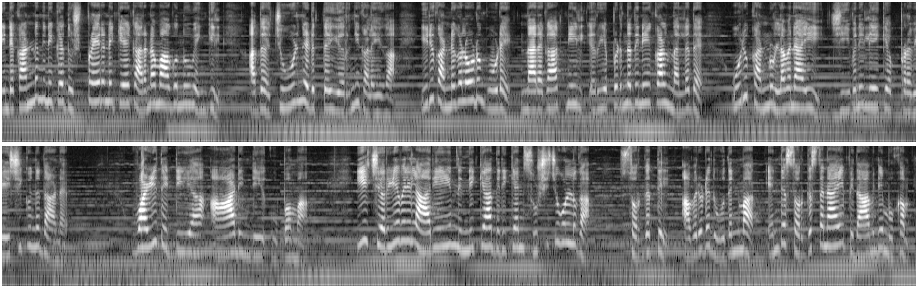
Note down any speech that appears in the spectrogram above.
നിന്റെ കണ്ണ് നിനക്ക് ദുഷ്പ്രേരണയ്ക്ക് കാരണമാകുന്നുവെങ്കിൽ അത് ചൂഴ്ന്നെടുത്ത് എറിഞ്ഞു കളയുക ഇരു കണ്ണുകളോടും കൂടെ നരകാഗ്നിയിൽ എറിയപ്പെടുന്നതിനേക്കാൾ നല്ലത് ഒരു കണ്ണുള്ളവനായി ജീവനിലേക്ക് പ്രവേശിക്കുന്നതാണ്. വഴിതെറ്റിയ ആടിന്റെ ഉപമ. ഈ ചെറിയവരിൽ ആരെയും നിന്ദിക്കാതിരിക്കാൻ സൂക്ഷിച്ചുകൊള്ളുക. സ്വർഗത്തിൽ അവരുടെ ദൂതന്മാർ എന്റെ സ്വർഗസ്ഥനായ പിതാവിന്റെ മുഖം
